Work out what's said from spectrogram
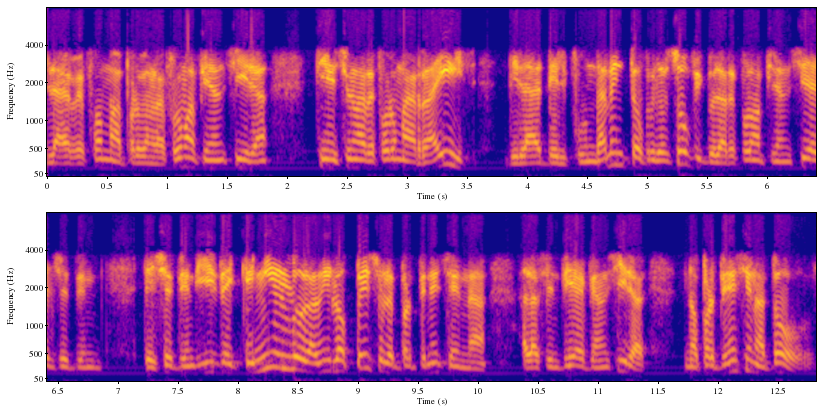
la reforma, perdón, la reforma financiera tiene que ser una reforma raíz de la, del fundamento filosófico de la reforma financiera del, 77, que ni el dólar ni los pesos le pertenecen a, a las entidades financieras, nos pertenecen a todos.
